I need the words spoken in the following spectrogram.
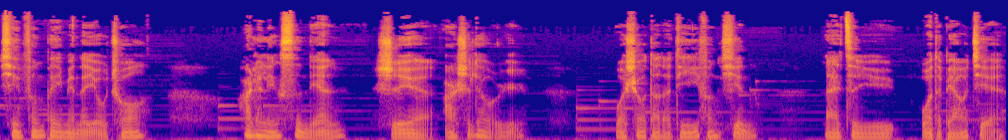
信封背面的邮戳，二零零四年十月二十六日，我收到的第一封信，来自于我的表姐。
